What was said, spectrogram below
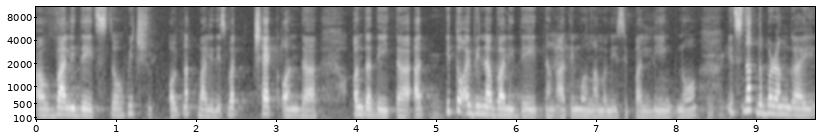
uh, validates, no? which, or not validates, but check on the on the data. At ito ay binavalidate ng ating mga municipal link. No? It's not the barangay.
